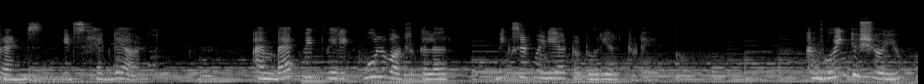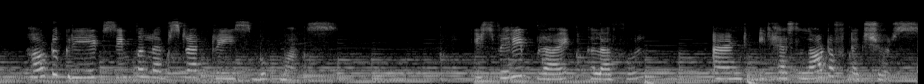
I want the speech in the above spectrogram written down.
friends, it's Hegde Art. I'm back with very cool watercolor mixed media tutorial today. I'm going to show you how to create simple abstract trees bookmarks. It's very bright, colorful and it has a lot of textures.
